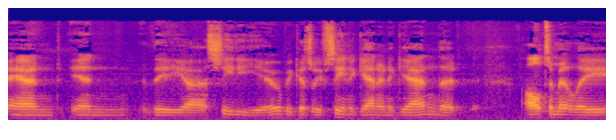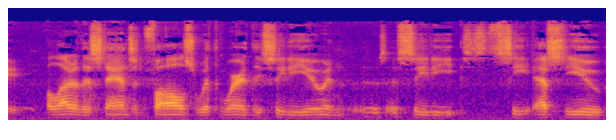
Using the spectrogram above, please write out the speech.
and in the uh, CDU because we've seen again and again that ultimately a lot of this stands and falls with where the CDU and CD, CSU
